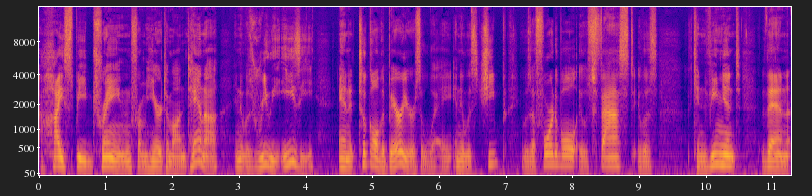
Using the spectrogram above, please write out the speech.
a high speed train from here to Montana and it was really easy and it took all the barriers away and it was cheap, it was affordable, it was fast, it was convenient, then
